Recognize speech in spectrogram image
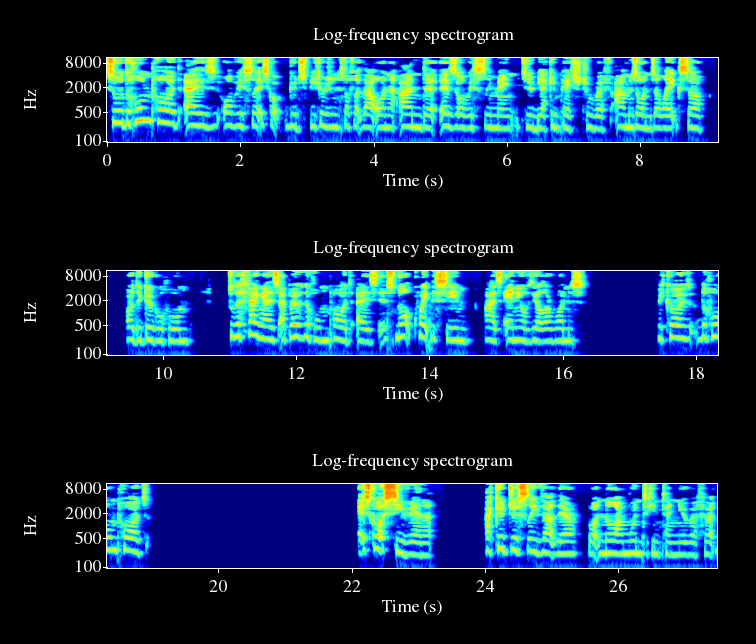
So the HomePod is obviously it's got good speakers and stuff like that on it, and it is obviously meant to be a competitor with Amazon's Alexa or the Google Home. So the thing is about the HomePod is it's not quite the same as any of the other ones because the HomePod it's got Siri in it. I could just leave that there, but no, I'm going to continue with it.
